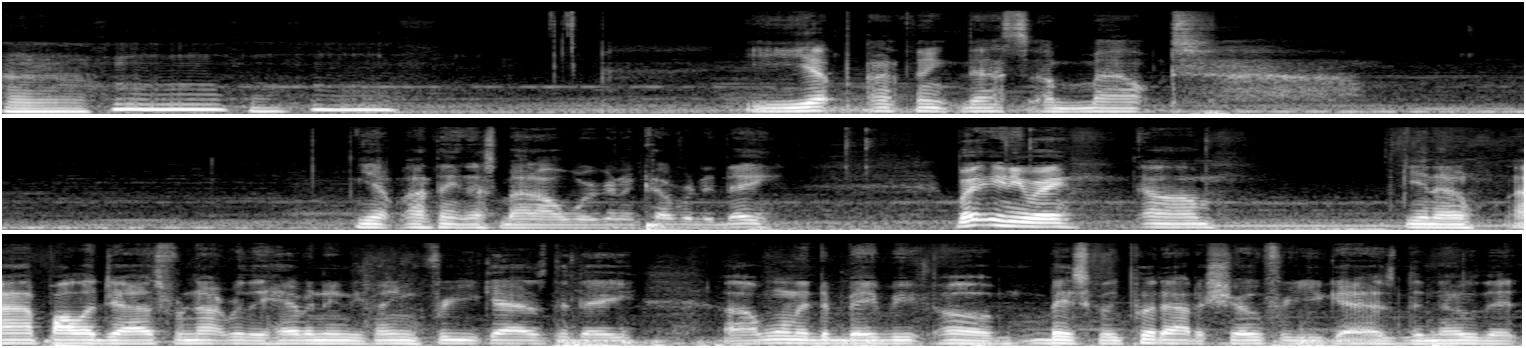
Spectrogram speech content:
Uh, hmm, hmm, hmm. Yep, I think that's about. Yep, I think that's about all we're going to cover today. But anyway, um, you know, I apologize for not really having anything for you guys today. I wanted to baby, uh, basically put out a show for you guys to know that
